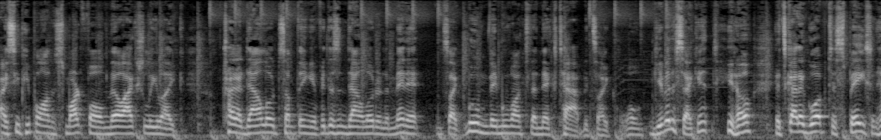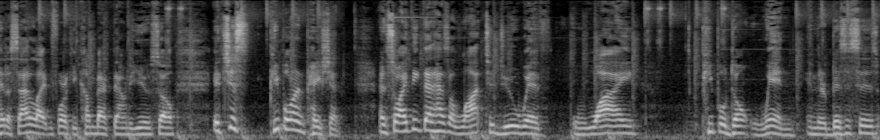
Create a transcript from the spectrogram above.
I see people on the smartphone, they'll actually like try to download something. If it doesn't download in a minute, it's like boom, they move on to the next tab. It's like, well, give it a second. You know, it's got to go up to space and hit a satellite before it can come back down to you. So it's just people are impatient. And so I think that has a lot to do with why people don't win in their businesses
